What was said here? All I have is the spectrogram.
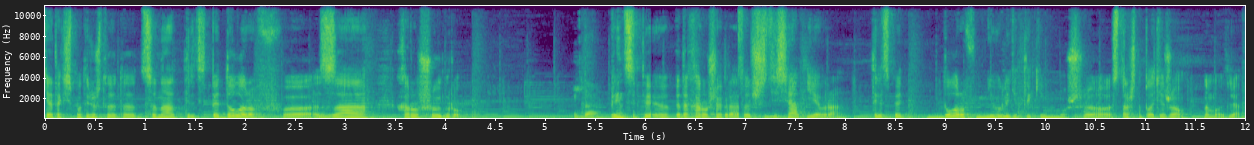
я так смотрю, что это цена 35 долларов за хорошую игру. Да. В принципе, когда хорошая игра стоит 60 евро, 35 долларов не выглядит таким уж страшным платежом, на мой взгляд.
